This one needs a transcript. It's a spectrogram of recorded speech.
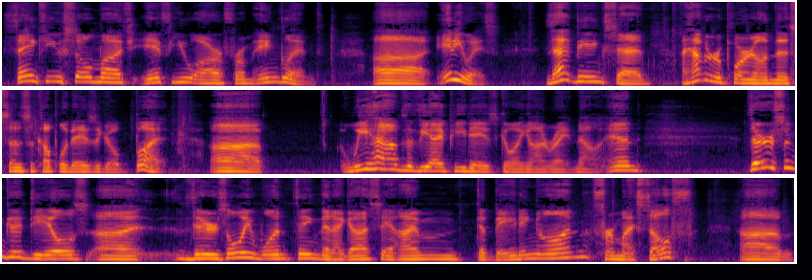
thank you so much if you are from England. Uh, anyways, that being said, I haven't reported on this since a couple of days ago, but uh, we have the VIP days going on right now, and there are some good deals. Uh, there's only one thing that I gotta say I'm debating on for myself, um,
